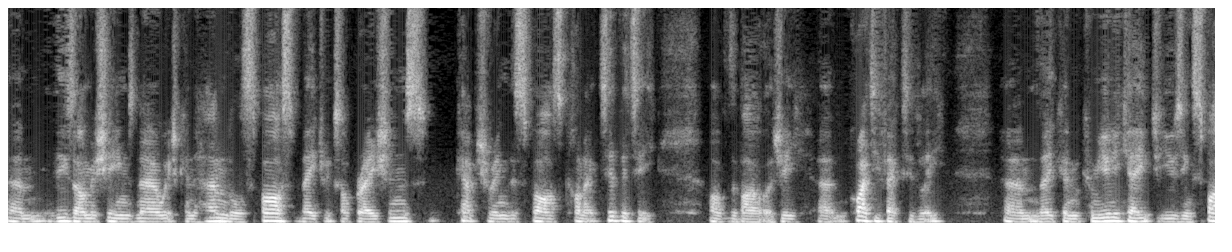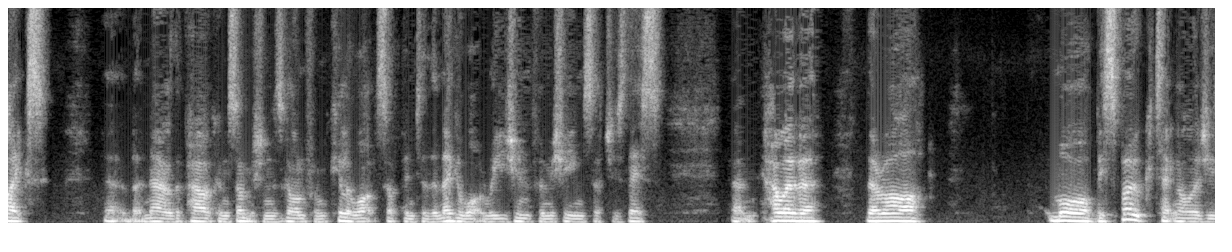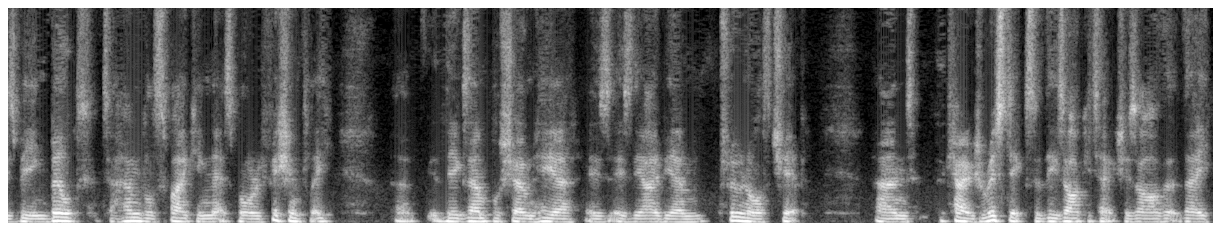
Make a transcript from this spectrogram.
Um, these are machines now which can handle sparse matrix operations, capturing the sparse connectivity of the biology um, quite effectively. Um, they can communicate using spikes uh, but now the power consumption has gone from kilowatts up into the megawatt region for machines such as this. Um, however, there are more bespoke technologies being built to handle spiking nets more efficiently. Uh, the example shown here is, is the IBM TrueNorth chip. And the characteristics of these architectures are that they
